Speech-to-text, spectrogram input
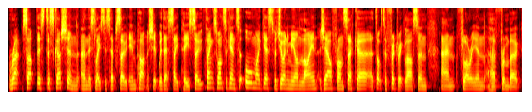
wraps up this discussion and this latest episode in partnership with SAP. So thanks once again to all my guests for joining me online João Fonseca, uh, Dr. Fridrik Larson, and Florian uh, Fromberg.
